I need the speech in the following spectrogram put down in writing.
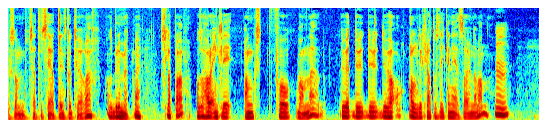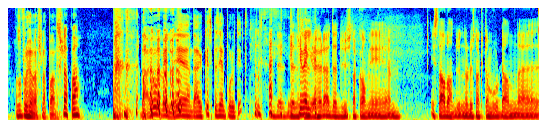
liksom sertifiserte instruktører. Og så blir du møtt med 'slapp av', og så har du egentlig angst for vannet. Du, du, du, du har aldri klart å stikke nesa under vann, Mm. og så får du høre 'slapp av'. Slapp av. Det er jo veldig Det er jo ikke spesielt produktivt. Det, det du trenger veldig. å høre, er det du snakka om i, um, i stad, når du snakket om hvordan eh,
